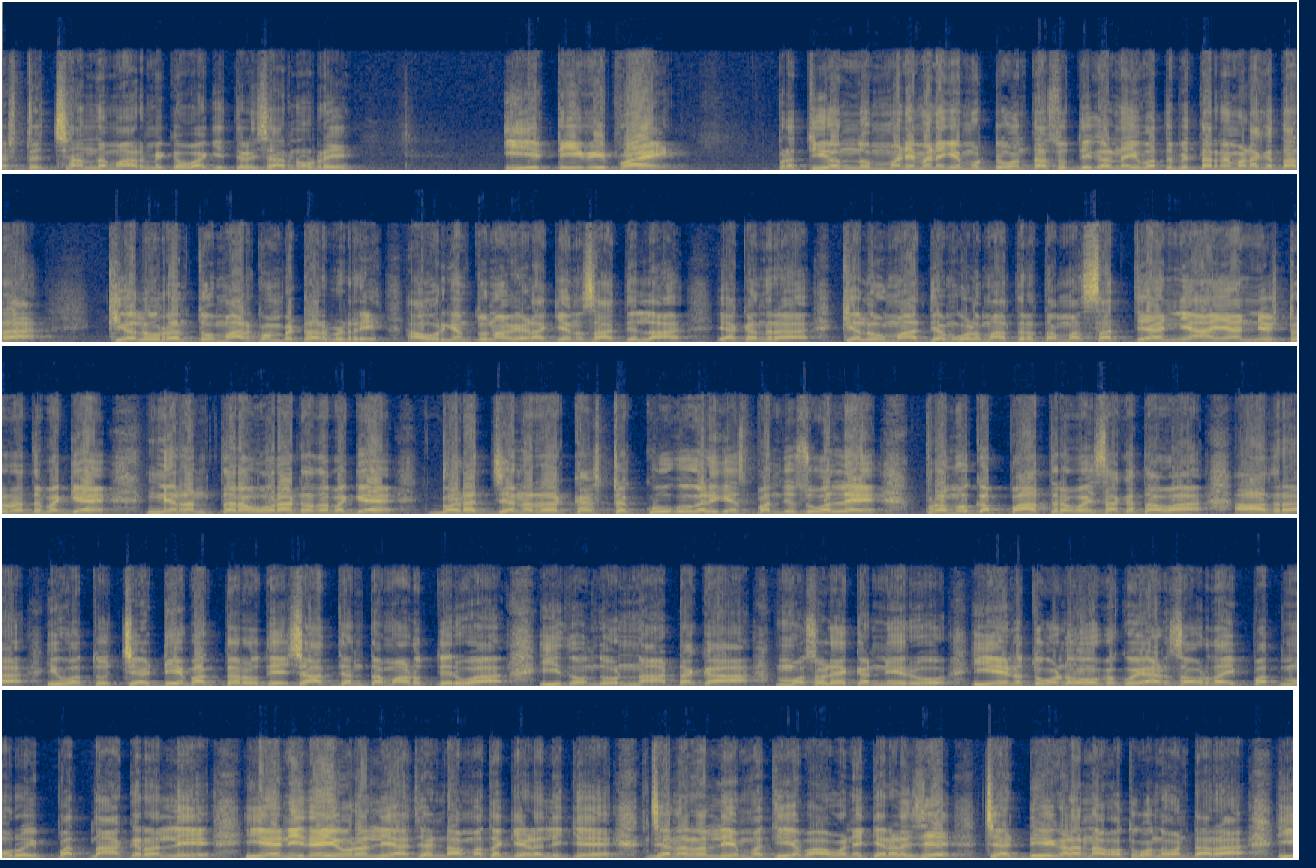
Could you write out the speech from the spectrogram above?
ಎಷ್ಟು ಚಂದ ಮಾರ್ಮಿಕವಾಗಿ ತಿಳಿಸ್ಯಾರ ನೋಡ್ರಿ. ಈ ಟಿ ವಿ ಫೈ ಪ್ರತಿಯೊಂದು ಮನೆ ಮನೆಗೆ ಮುಟ್ಟುವಂಥ ಸುದ್ದಿಗಳನ್ನ ಇವತ್ತು ಬಿತ್ತರಣೆ ಮಾಡಕತ್ತಾರ. ಕೆಲವ್ರಂತೂ ಮಾರ್ಕೊಂಡ್ಬಿಟ್ಟಾರ ಬಿಡ್ರಿ. ಅವ್ರಿಗಂತೂ ನಾವು ಹೇಳೋಕ್ಕೇನು ಸಾಧ್ಯ ಇಲ್ಲ. ಯಾಕಂದ್ರೆ ಕೆಲವು ಮಾಧ್ಯಮಗಳು ಮಾತ್ರ ತಮ್ಮ ಸತ್ಯ, ನ್ಯಾಯ, ನಿಷ್ಠುರತೆ ಬಗ್ಗೆ, ನಿರಂತರ ಹೋರಾಟದ ಬಗ್ಗೆ ಬಡ ಜನರ ಕಷ್ಟ ಕೂಗುಗಳಿಗೆ ಸ್ಪಂದಿಸುವಲ್ಲೇ ಪ್ರಮುಖ ಪಾತ್ರ ವಹಿಸಾಕತ್ತಾವ. ಆದ್ರೆ ಇವತ್ತು ಚಡ್ಡಿ ಭಕ್ತರು ದೇಶಾದ್ಯಂತ ಮಾಡುತ್ತಿರುವ ಇದೊಂದು ನಾಟಕ, ಮೊಸಳೆ ಕಣ್ಣೀರು. ಏನು ತಗೊಂಡು ಹೋಗಬೇಕು ಎರಡು ಸಾವಿರದ ಇಪ್ಪತ್ತ್ಮೂರು ಇಪ್ಪತ್ತ್ನಾಲ್ಕರಲ್ಲಿ ಏನಿದೆ ಇವರಲ್ಲಿ ಅಜೆಂಡಾ ಮತ ಕೇಳಲಿಕ್ಕೆ? ಜನರಲ್ಲಿ ಮತೀಯ ಭಾವನೆ ಕೆರಳಿಸಿ ಚಡ್ಡಿಗಳನ್ನು ಹೊತ್ಕೊಂಡು ಹೊಂಟಾರ.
